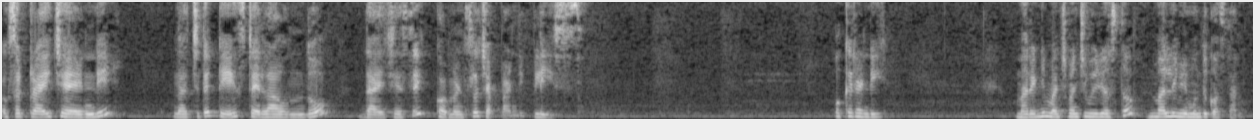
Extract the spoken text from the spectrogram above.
ఒకసారి ట్రై చేయండి. నచ్చితే టేస్ట్ ఎలా ఉందో దయచేసి కామెంట్స్లో చెప్పండి ప్లీజ్. ఓకేనండి మరిన్ని మంచి మంచి వీడియోస్తో మళ్ళీ మీ ముందుకు వస్తాను.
